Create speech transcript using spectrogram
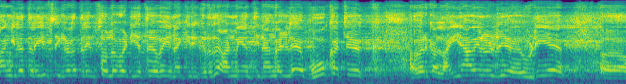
ஆங்கிலத்திலையும் சிங்களத்திலையும் சொல்ல வேண்டிய தேவை எனக்கு இருக்கிறது. அண்மைய தினங்களில் வோகச்சேக் அவர்கள் ஐநாவினுடைய உடைய uh,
